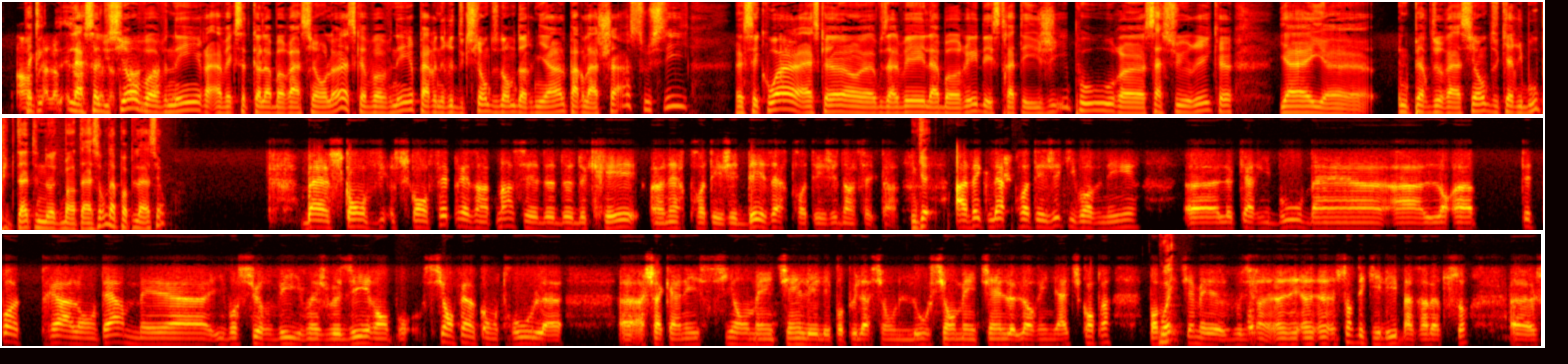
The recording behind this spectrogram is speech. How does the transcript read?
la solution va venir avec cette collaboration-là. Est-ce qu'elle va venir par une réduction du nombre d'orignales par la chasse aussi? Euh, c'est quoi? Est-ce que euh, vous avez élaboré des stratégies pour euh, s'assurer qu'il y ait une perduration du caribou puis peut-être une augmentation de la population? Ben, ce qu'on ce qu'on fait présentement, c'est de, créer un air protégé, des aires protégées dans le secteur. Avec l'air protégé qui va venir, le caribou, ben, peut-être pas très à long terme, mais euh, il va survivre. Je veux dire, si on fait un contrôle euh, à chaque année, si on maintient les, populations de loups, si on maintient l'orignal, tu comprends? Pas maintien, mais je veux dire, une sorte d'équilibre à travers tout ça.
